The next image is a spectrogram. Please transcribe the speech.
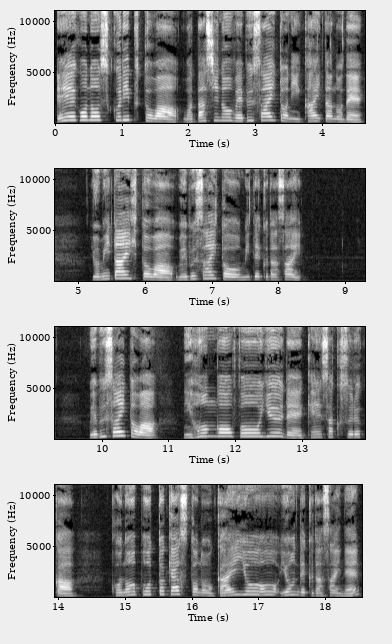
英語のスクリプトは私のウェブサイトに書いたので、読みたい人はウェブサイトを見てください。ウェブサイトは日本語 4U で検索するか、このポッドキャストの概要を読んでくださいね。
